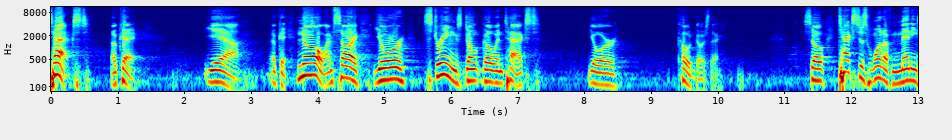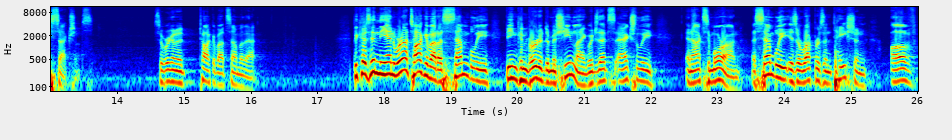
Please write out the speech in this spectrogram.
Text. Okay. Yeah. Okay. No, I'm sorry. Your strings don't go in text. Your code goes there. So text is one of many sections. So we're going to talk about some of that. Because in the end, we're not talking about assembly being converted to machine language. That's actually an oxymoron. Assembly is a representation of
